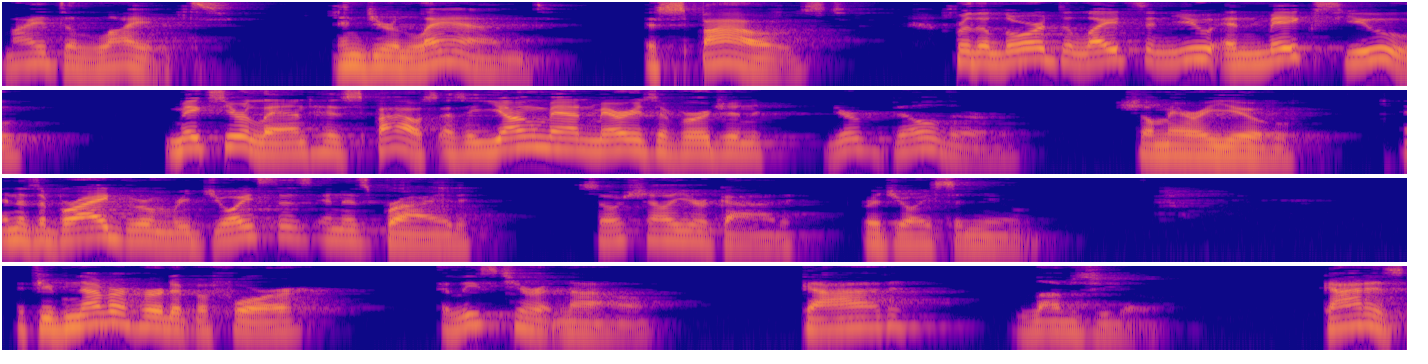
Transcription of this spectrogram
my delight, and your land espoused. For the Lord delights in you and makes you, makes your land his spouse. As a young man marries a virgin, your builder shall marry you. And as a bridegroom rejoices in his bride, so shall your God rejoice in you. If you've never heard it before, at least hear it now. God loves you. God is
